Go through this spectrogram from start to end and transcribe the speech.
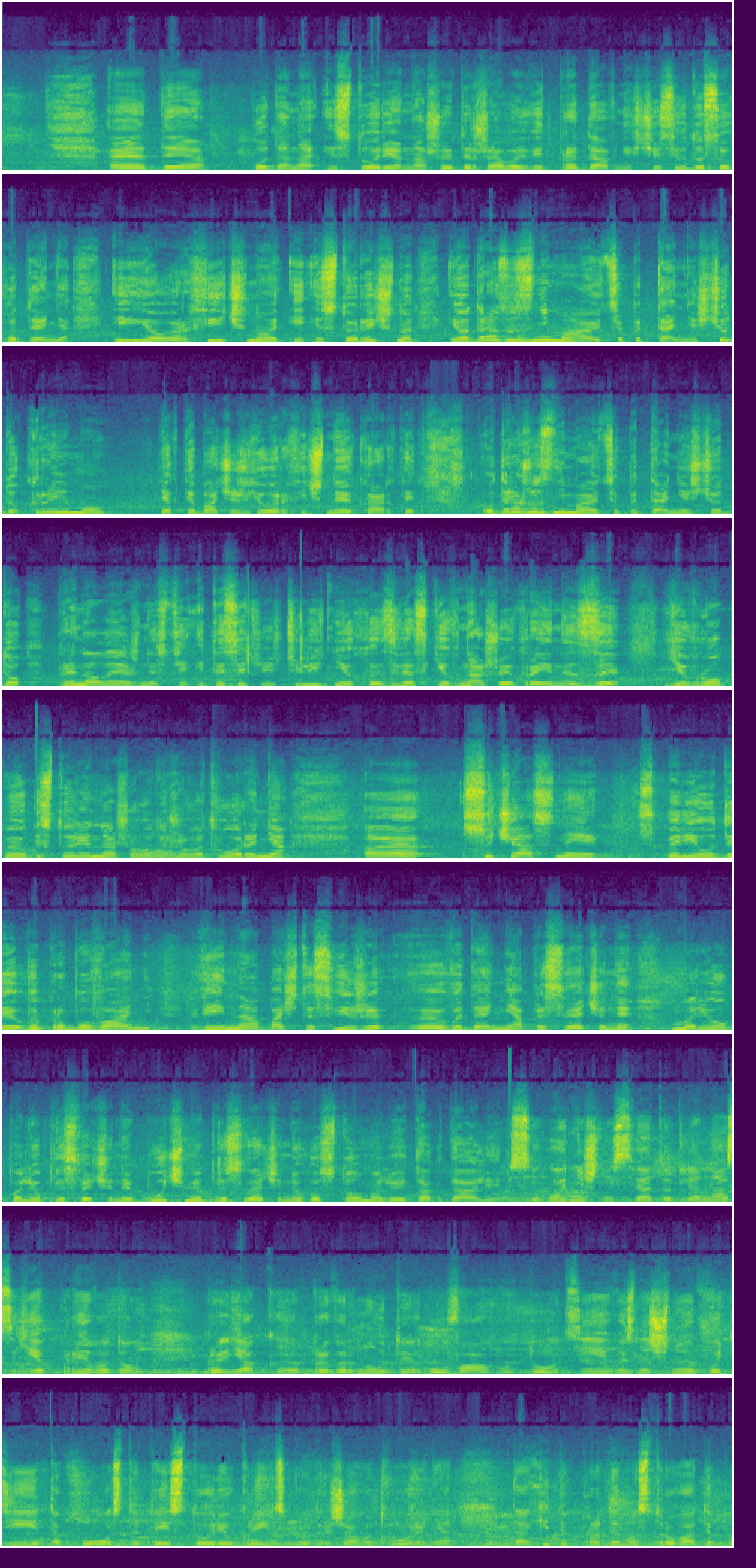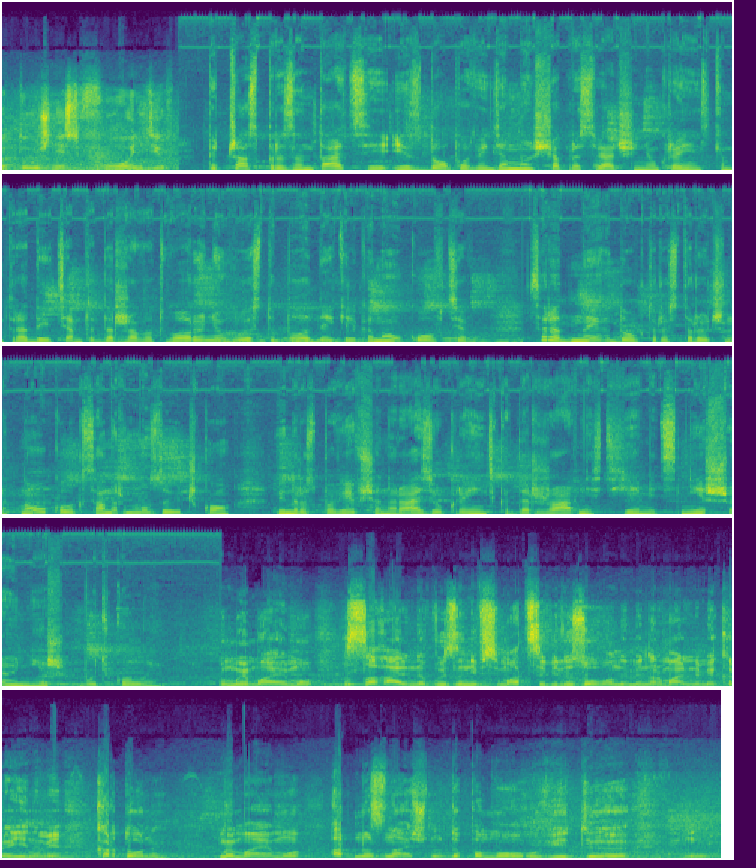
де подана історія нашої держави від прадавніх часів до сьогодення. І географічно, і історично. І одразу знімаються питання щодо Криму. Як ти бачиш географічної карти, одразу знімаються питання щодо приналежності і тисячолітніх зв'язків нашої країни з Європою, історії нашого державотворення, е, сучасні періоди випробувань, війна, бачите, свіже видання присвячене Маріуполю, присвячене Бучмі, присвячене Гостомелю і так далі. Сьогоднішнє свято для нас є приводом, як привернути увагу до цієї визначної події та постати історії українського державотворення, так і продемонструвати потужність фондів. Під час презентації із доповідями, що присвячені українським традиціям та державотворенню, виступили декілька науковців. Серед них доктор історичних наук Олександр Музичко. Він розповів, що наразі українська державність є міцнішою ніж будь-коли. Ми маємо загально визнані всіма цивілізованими нормальними країнами кордони. Ми маємо однозначну допомогу від е,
